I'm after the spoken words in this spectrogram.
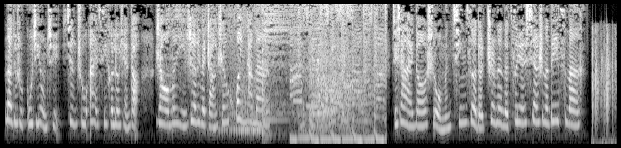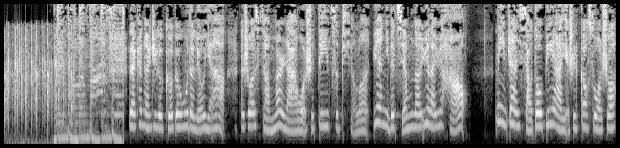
那就是鼓起勇气献出爱心和留言的。让我们以热烈的掌声欢迎他们。接下来呢，是我们青涩的、稚嫩的、自愿献身的第一次们。来看看这个格格巫的留言啊，他说：“小妹儿啊，我是第一次评论，愿你的节目呢越来越好。”逆战小逗逼啊，也是告诉我说：“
